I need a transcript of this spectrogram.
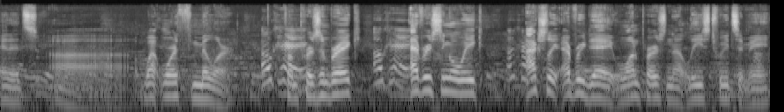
and it's uh, Wentworth Miller Okay. from Prison Break. Okay. Every single week, Okay. actually every day, one person at least tweets at me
